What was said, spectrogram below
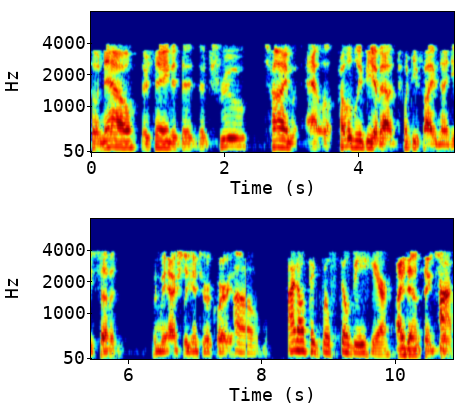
So now they're saying that the, the true time at, will probably be about 2597 when we actually enter Aquarius. oh, I don't think we'll still be here. I don't think so. Us.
